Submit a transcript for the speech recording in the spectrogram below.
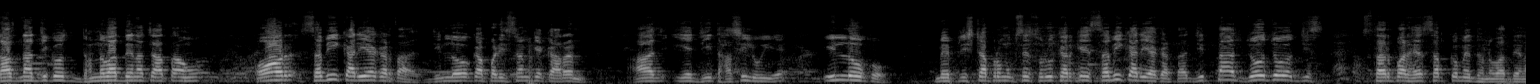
राजनाथ जी को धन्यवाद देना चाहता हूँ, और सभी कार्यकर्ता, जिन लोगों का परिश्रम के कारण आज ये जीत हासिल हुई है, इन लोगों को मैं पृष्ठा प्रमुख से शुरू करके सभी कार्यकर्ता, जितना जो जो जिस स्तर पर है, सबको मैं धन्यवाद देना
